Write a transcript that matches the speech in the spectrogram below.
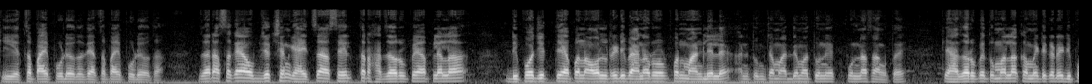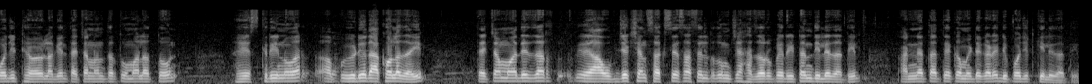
की याचा पाय पुढे होता त्याचा पाय पुढे होता. जर असं काही ऑब्जेक्शन घ्यायचं असेल तर हजार रुपये आपल्याला डिपॉझिट ते आपण ऑलरेडी बॅनरवर पण मांडलेलं आहे. आणि तुमच्या माध्यमातून एक पुन्हा सांगतोय की हजार रुपये तुम्हाला कमिटीकडे डिपॉझिट ठेवावे लागेल. त्याच्यानंतर तुम्हाला तो हे स्क्रीनवर व्हिडिओ दाखवला जाईल. त्याच्यामध्ये जर ऑब्जेक्शन सक्सेस असेल तर तुमचे हजार रुपये रिटर्न दिले जातील. अन्यथा ते कमिटीकडे डिपॉझिट केले जातील.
